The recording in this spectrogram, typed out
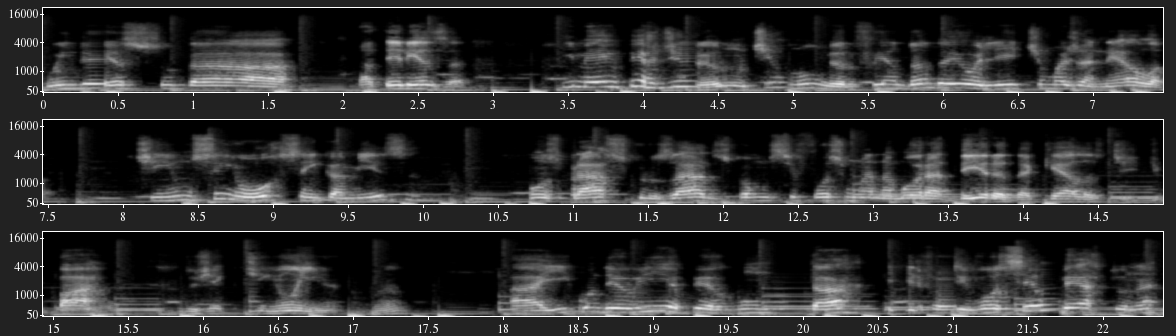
o endereço da, da Tereza. E meio perdido, eu não tinha um número. Fui andando e olhei, tinha uma janela, tinha um senhor sem camisa, com os braços cruzados, como se fosse uma namoradeira daquelas de, de barro, do Jequitinhonha. Né? Aí, quando eu ia perguntar, ele falou assim: Você é Humberto, né?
